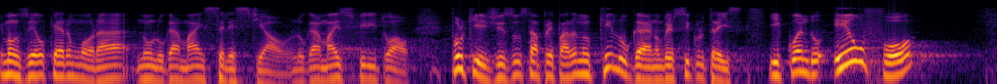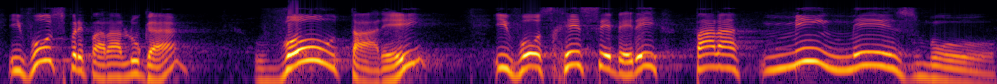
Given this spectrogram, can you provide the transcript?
Irmãos, eu quero morar num lugar mais celestial, um lugar mais espiritual. Porque Jesus está preparando que lugar? No versículo 3. E quando eu for e vos preparar lugar, voltarei e vos receberei para mim mesmo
